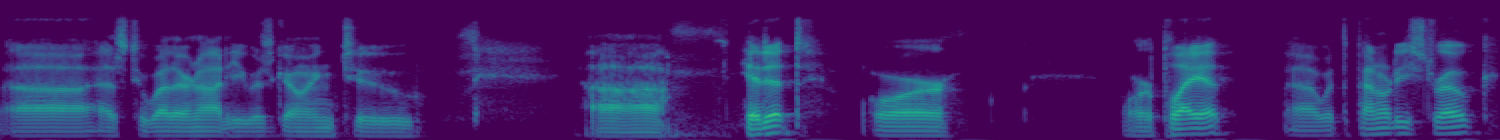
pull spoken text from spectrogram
uh, as to whether or not he was going to hit it or or play it uh, with the penalty stroke.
